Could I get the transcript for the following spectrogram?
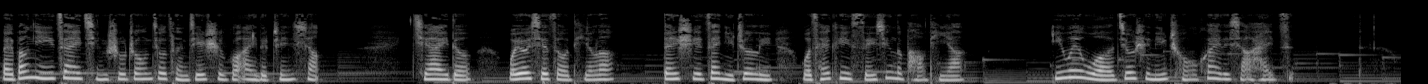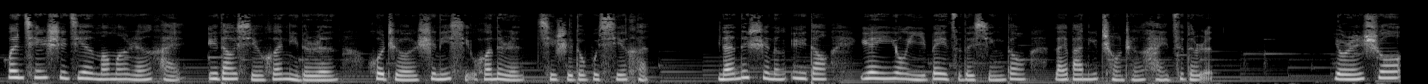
百邦尼在情书中就曾揭示过爱的真相。亲爱的，我又写走题了，但是在你这里，我才可以随性的跑题啊。因为我就是你宠坏的小孩子，万千世界茫茫人海，遇到喜欢你的人，或者是你喜欢的人，其实都不稀罕，难的是能遇到愿意用一辈子的行动来把你宠成孩子的人。有人说，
